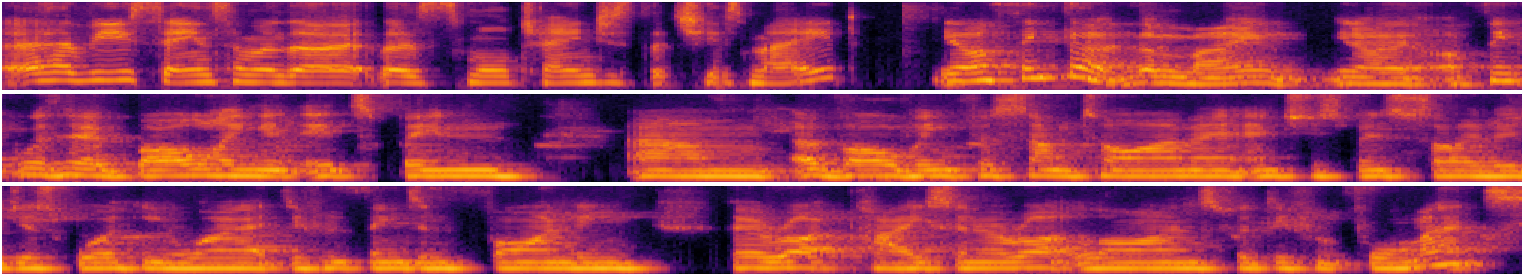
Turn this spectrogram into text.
Uh, have you seen some of the, those small changes that she's made? Yeah, I think that the main, you know, I think with her bowling, it, has been um, evolving for some time, and, and, she's been slowly just working away at different things and finding her right pace and her right lines for different formats.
